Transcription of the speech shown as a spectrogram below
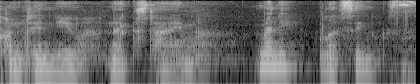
continue next time. Many blessings.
